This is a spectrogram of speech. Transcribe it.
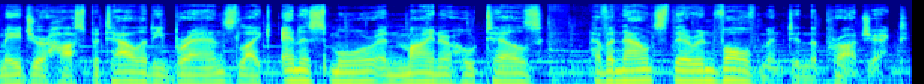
Major hospitality brands like Ennismore and Minor Hotels have announced their involvement in the project.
